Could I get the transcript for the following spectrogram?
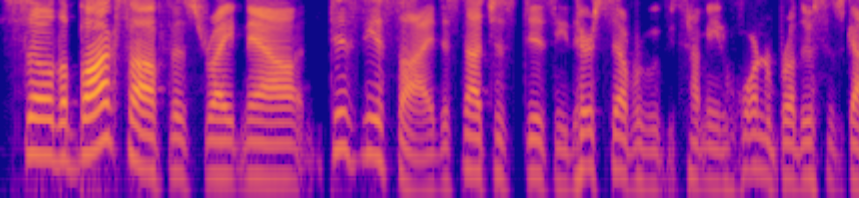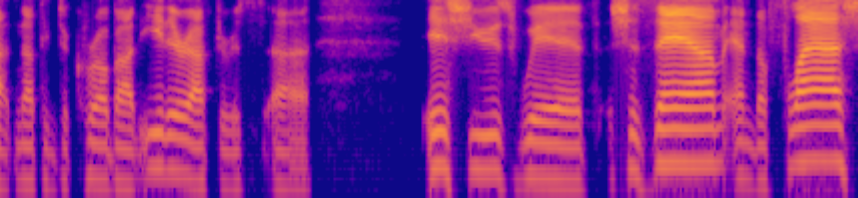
So the box office right now, Disney aside, it's not just Disney. There's several movies. I mean, Warner Brothers has got nothing to crow about either after its uh, issues with Shazam and The Flash.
